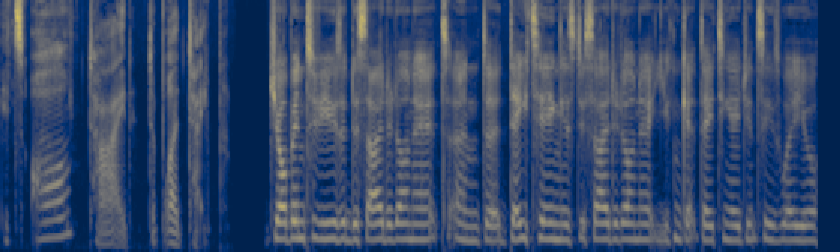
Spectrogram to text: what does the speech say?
it's all tied to blood type. Job interviews are decided on it, and uh, dating is decided on it. You can get dating agencies where you're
